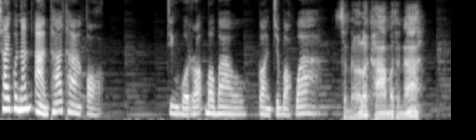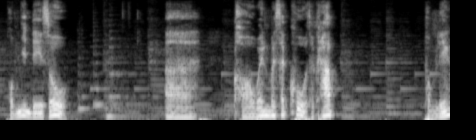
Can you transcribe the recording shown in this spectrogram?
ชายคนนั้นอ่านท่าทางออก จึงหัวเราะเบาๆ ก่อนจะบอกว่า เสนอราคามาเถอะนะ ผมยินดีสู้ เอ่อ ขอเว้นไว้สักคู่เถอะครับ ผมเลี้ยง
